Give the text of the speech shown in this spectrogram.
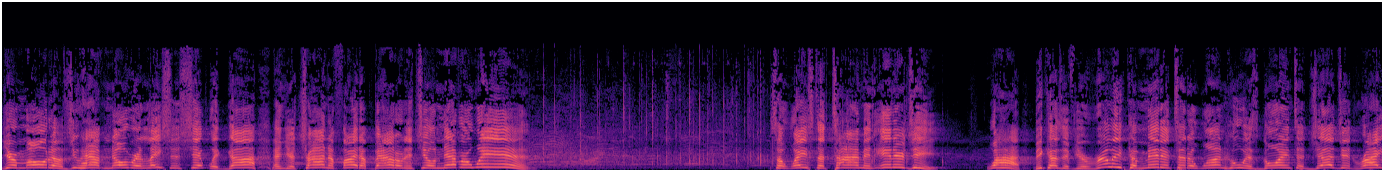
Your motives. You have no relationship with God and you're trying to fight a battle that you'll never win. It's a waste of time and energy. Why? Because if you're really committed to the one who is going to judge it right,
